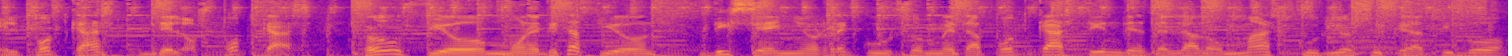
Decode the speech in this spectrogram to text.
el podcast de los podcasts. Producción, monetización, diseño, recursos, metapodcasting desde el lado más curioso y creativo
